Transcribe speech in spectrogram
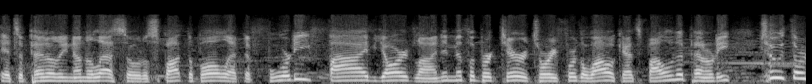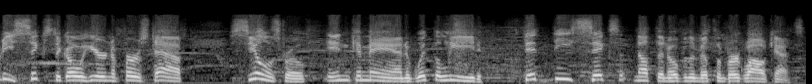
it's a penalty nonetheless, so it'll spot the ball at the 45 yard line in Mifflinburg territory for the Wildcats following the penalty. 2.36 to go here in the first half. Selinsgrove in command with the lead 56 0 over the Mifflinburg Wildcats.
